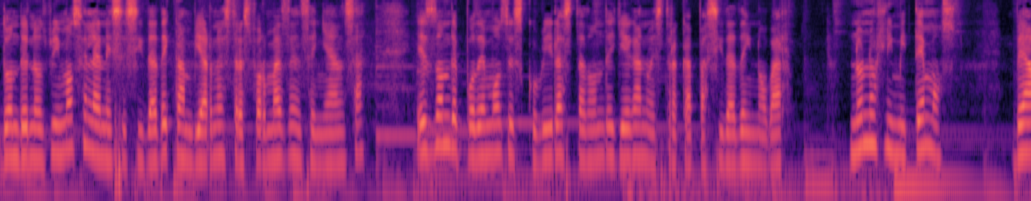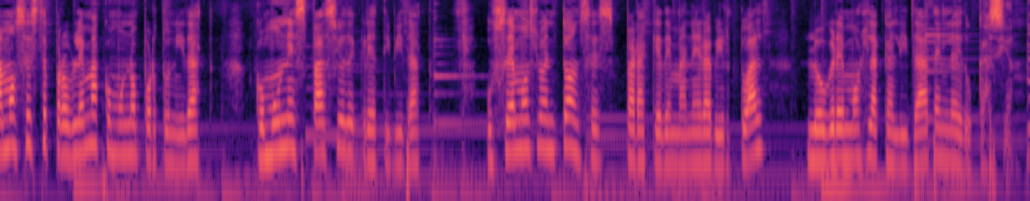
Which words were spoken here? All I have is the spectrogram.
donde nos vimos en la necesidad de cambiar nuestras formas de enseñanza, es donde podemos descubrir hasta dónde llega nuestra capacidad de innovar. No nos limitemos, veamos este problema como una oportunidad, como un espacio de creatividad, Usémoslo entonces para que de manera virtual logremos la calidad en la educación.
